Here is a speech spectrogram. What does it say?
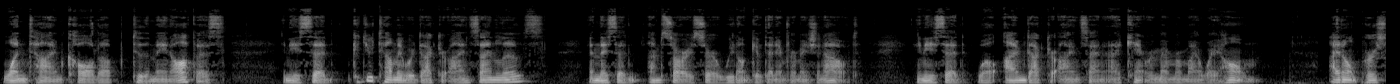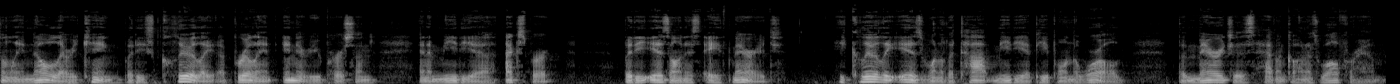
one time called up to the main office and he said, Could you tell me where Dr. Einstein lives? And they said, I'm sorry, sir, we don't give that information out. And he said, Well, I'm Dr. Einstein and I can't remember my way home. I don't personally know Larry King, but he's clearly a brilliant interview person and a media expert. But he is on his eighth marriage. He clearly is one of the top media people in the world, but marriages haven't gone as well for him.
